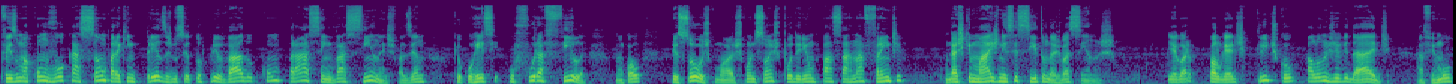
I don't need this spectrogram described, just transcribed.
fez uma convocação para que empresas do setor privado comprassem vacinas, fazendo que ocorresse o fura-fila, na qual pessoas com maiores condições poderiam passar na frente das que mais necessitam das vacinas. E agora, Paulo Guedes criticou a longevidade, afirmou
